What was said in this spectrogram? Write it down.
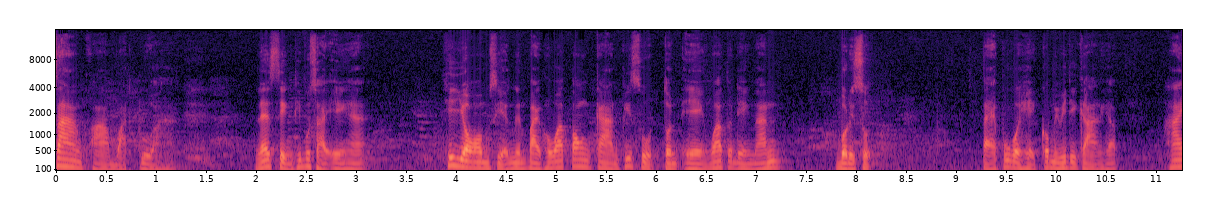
สร้างความหวาดกลัวฮะและสิ่งที่ผู้เสียหายเองฮะที่ยอมเสียเงินไป เพราะว่าต้องการพิสูจน์ตนเองว่าตนเองนั้นบริสุทธิ์ แต่ผู้ก่อเหตุก็มีวิธีการครับให้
